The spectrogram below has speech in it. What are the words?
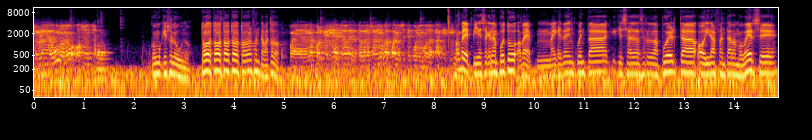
solo es uno, ¿no? ¿O son todos? Como que solo uno. Todo, todo, todo, todo, todo el fantasma, todo. Pues una porquería, entonces, entonces no sabes nunca cuándo se te pone en modo ataque, tío. Hombre, piensa que le han puesto. A ver, mm, hay que tener en cuenta que, que se ha cerrado la puerta o ir al fantasma a moverse.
